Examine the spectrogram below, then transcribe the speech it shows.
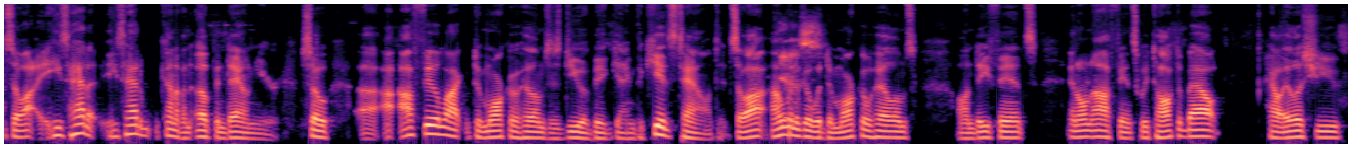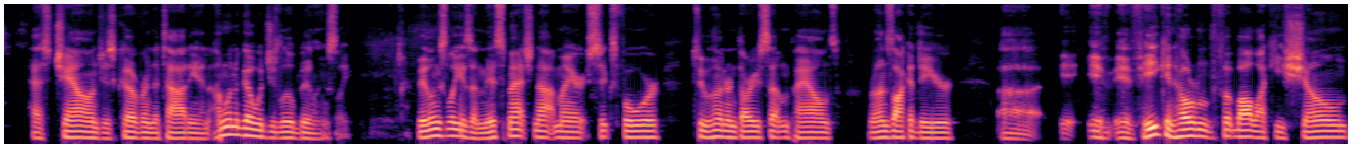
so I, he's had a, he's had kind of an up and down year. So uh, I, I, feel like DeMarcco Hellams is due a big game. The kid's talented, so I, am yes. going to go with DeMarcco Hellams on defense and on offense. We talked about how LSU has challenges covering the tight end. I'm going to go with Jahleel Billingsley. Billingsley is a mismatch nightmare at 6'4", 230 something pounds, runs like a deer. Uh, if if he can hold on to the football like he's shown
